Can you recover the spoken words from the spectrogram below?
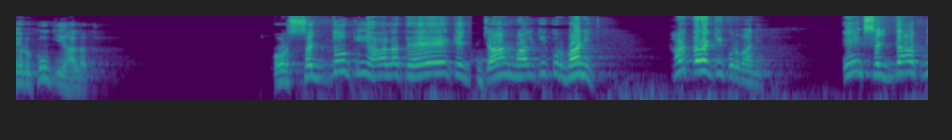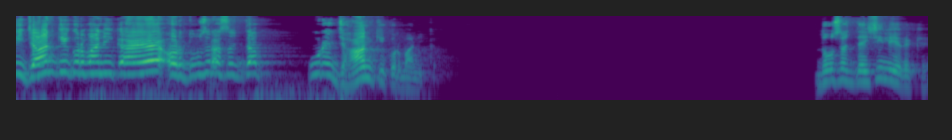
یہ رکو کی حالت ہے۔ اور سجدوں کی حالت ہے کہ جان مال کی قربانی، ہر طرح کی قربانی۔ ایک سجدہ اپنی جان کی قربانی کا ہے اور دوسرا سجدہ پورے جہان کی قربانی کا۔ دو سجدے اسی لیے رکھے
